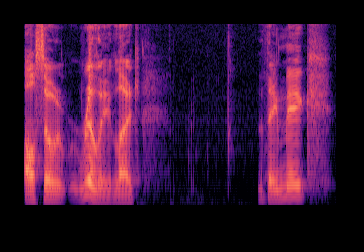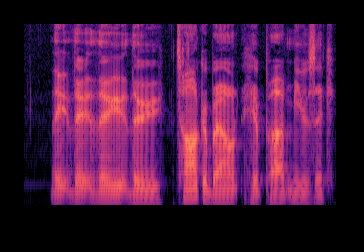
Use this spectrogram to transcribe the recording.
also really like they make they they they they talk about hip hop music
